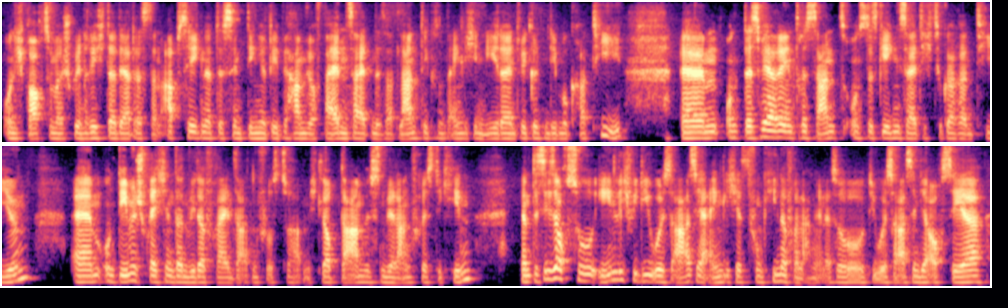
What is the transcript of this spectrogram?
und ich brauche zum Beispiel einen Richter, der das dann absegnet. Das sind Dinge, die haben wir auf beiden Seiten des Atlantiks und eigentlich in jeder entwickelten Demokratie. Ähm, und das wäre interessant, uns das gegenseitig zu garantieren ähm, und dementsprechend dann wieder freien Datenfluss zu haben. Ich glaube, da müssen wir langfristig hin. Und das ist auch so ähnlich, wie die USA es ja eigentlich jetzt von China verlangen. Also die USA sind ja auch sehr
